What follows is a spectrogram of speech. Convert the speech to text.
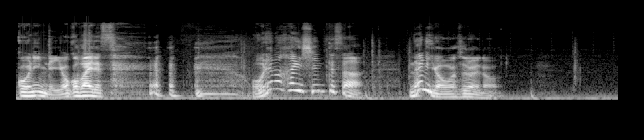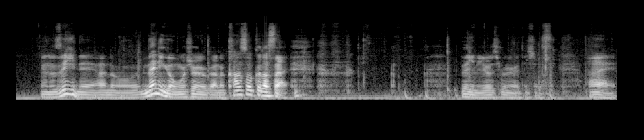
5人で横ばいです。俺の配信ってさ何が面白いの？あのぜひねあの何が面白いのかあの感想ください。ぜひねよろしくお願いいたします。はい、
